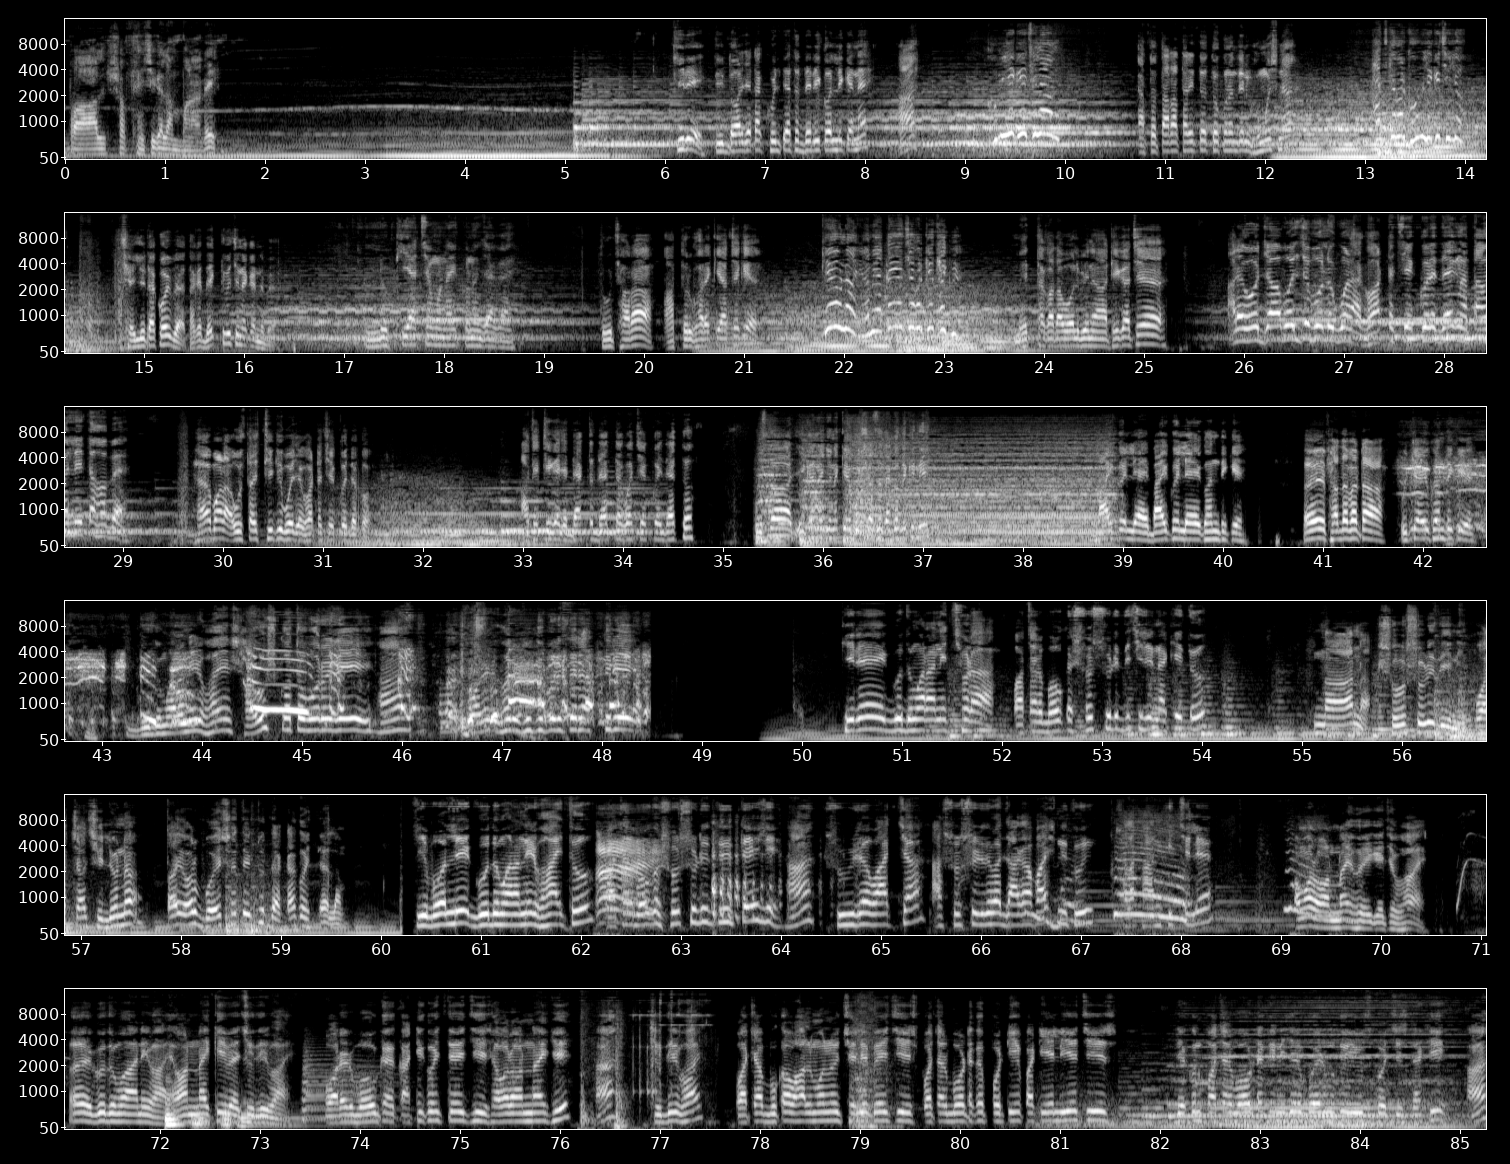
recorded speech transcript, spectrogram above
কপাল সব ফেঁসে গেলাম মারা রে। কিরে, তুই দরজাটা খুলতে এত দেরি করলি কেন? এত তাড়াতাড়ি তো কোনোদিন ঘুমোস না? ছেলেটা কইবে তাকে দেখতে না কেন লুকিয়ে আছে মনে হয় কোনো জায়গায়। তুই ছাড়া, আর তোর ঘরে কে আছে কে? কেউ নয় আমি আছি কে থাকবে? মিথ্যা কথা বলবি না, ঠিক আছে? আরে ও যা বলছে বলুক ঘরটা চেক করে দেখ না, তাহলেই তো হবে। হ্যাঁ বড়া উস্তাদ ঠিকই বলছে, ঘরটা চেক করে দেখো। আচ্ছা ঠিক আছে দেখ তো একবার চেক করে দেখ তো উস্তাদ, এখানে যেন কে বসে আছে, দেখো দেখিনি বাই করলে বাই করলে এখান থেকে। এই সাদা বেটা, উঠে ওখান থেকে। দুধ মারানির ভাই সাহস কত বড় রে হ্যাঁ? ঘরের ঘরে ঢুকে পড়েছে রাত্রিরে কিরে গুদমারানির ছোড়া, পাচার বউকে শ্বশুরি দিছিলি নাকি তো না না শ্বশুরি দিইনি পচা ছিল না তাই ওর বউয়ের সাথে একটু দেখা করতে এলাম। কি বললি গুদমারানির ভাই তো? বউকে শ্বশুরি দিতে এলি হ্যাঁ শুইরে বাচ্চা আর শ্বশুরি দেওয়ার জায়গা পাসনি তুই? ছেলে? আমার অন্যায় হয়ে গেছে ভাই। এই গুদমানি ভাই। অন্যায় কি বে চুদির ভাই? পরের বউকে কাটি করতে এসেছিস আবার অন্যায় কি? হ্যাঁ চুদির ভাই পচা বুকা ভালো মনে ছেলে পেয়েছিস পচার বউটাকে পটিয়ে পাঠিয়ে নিয়েছিস। দেখুন পাচার বউটাকে নিজের বউয়ের মতো ইউজ করছিস নাকি হ্যাঁ?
